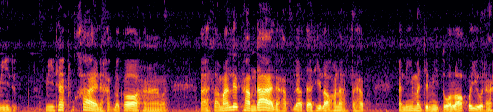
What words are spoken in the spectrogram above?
มีมีแทบทุกค่ายนะครับ แล้วก็หาสามารถเลือกทำได้นะครับ แล้วแต่ที่เราถนัดนะครับ อันนี้มันจะมีตัวล็อกไว้อยู่นะ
